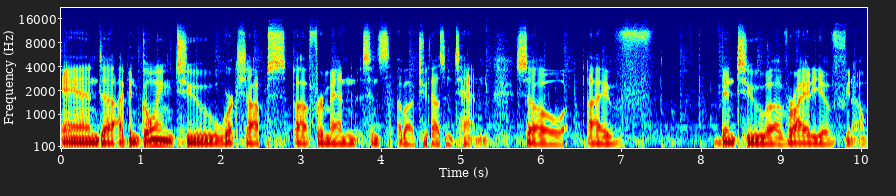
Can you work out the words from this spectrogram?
And uh, I've been going to workshops uh, for men since about 2010. So I've been to a variety of you know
